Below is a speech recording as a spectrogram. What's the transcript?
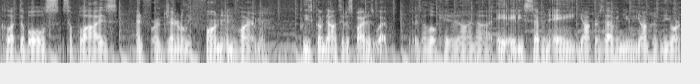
collectibles, supplies, and for a generally fun environment, please come down to the Spider's Web. They're located on uh, 887A Yonkers Avenue, Yonkers, New York,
